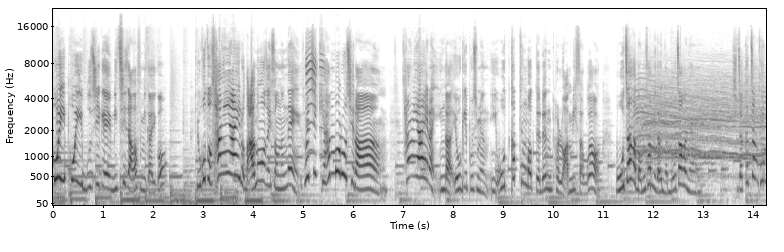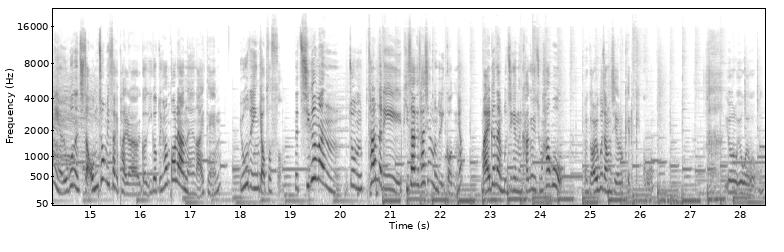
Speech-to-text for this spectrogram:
포이 포이 무지개 미치지 않았습니까 이거? 요것도 상의 하의로 나누어져 있었는데 솔직히 한 버릇이랑 상의 하의랑 그러니까 여기 보시면 이 옷 같은 것들은 별로 안 비싸고요. 모자가 넘삽니다. 그냥 모자가 그냥 진짜 끝장템이에요. 요거는 진짜 엄청 비싸게 팔려요. 이거 이것도 현거래하는 아이템. 요것도 인기 없었어. 근데 지금은 좀 사람들이 비싸게 사시는 분들 있거든요. 맑은 날 무지개는 가격이 좀 하고 여기 얼굴 장식 이렇게 이렇게 있고 하, 요 요거 요거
